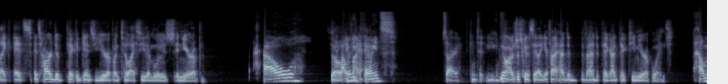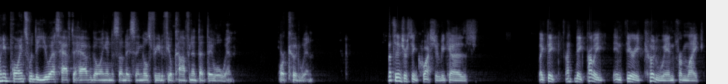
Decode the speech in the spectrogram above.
like it's it's hard to pick against Europe until I see them lose in Europe. how So how many I had- points? Sorry, continue. You can. no, I was just gonna say like if I had to if I had to pick, I'd pick Team Europe wins. How many points would the U.S. have to have going into Sunday singles for you to feel confident that they will win or could win? That's an interesting question because, like, they they probably in theory could win from like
